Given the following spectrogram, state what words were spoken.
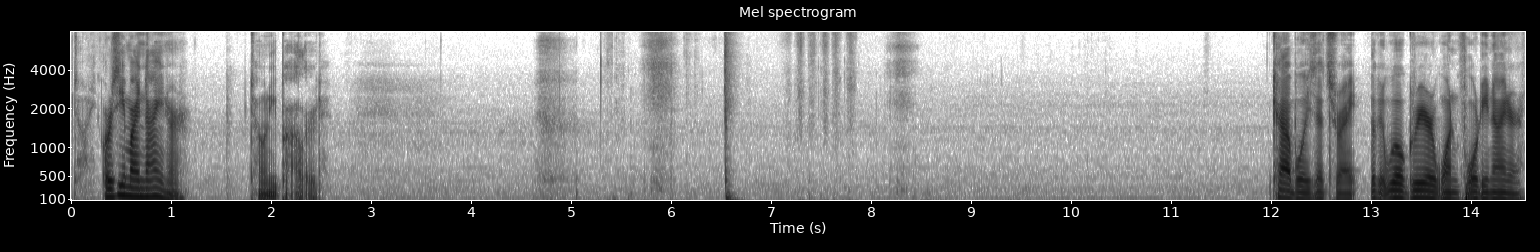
Tony, or is he my Niner? Tony Pollard. Cowboys, that's right. Look at Will Grier, 149er.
